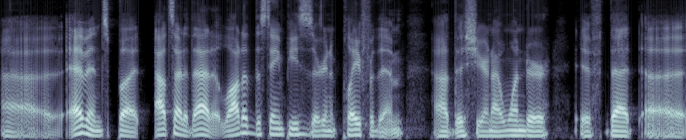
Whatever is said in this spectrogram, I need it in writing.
uh, Evans, but outside of that, a lot of the same pieces are going to play for them uh, this year, and I wonder if that uh,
